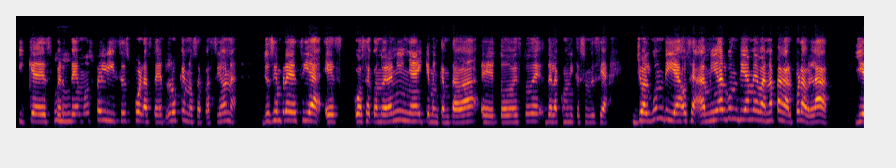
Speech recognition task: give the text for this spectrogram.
y que despertemos felices por hacer lo que nos apasiona. Yo siempre decía, es, o sea, cuando era niña y que me encantaba eh, todo esto de, de la comunicación, decía, yo algún día, o sea, a mí algún día me van a pagar por hablar, y,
